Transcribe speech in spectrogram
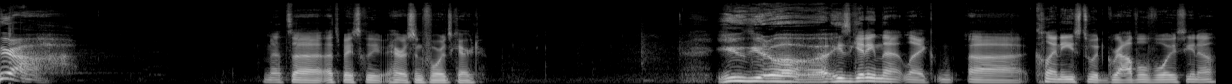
Yeah. That's uh that's basically Harrison Ford's character. You get off. He's getting that like uh Clint Eastwood gravel voice, you know.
